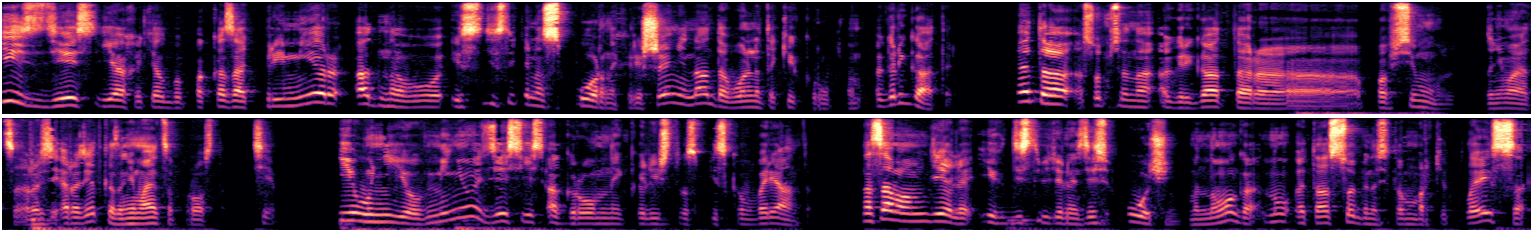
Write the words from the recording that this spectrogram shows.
И здесь я хотел бы показать пример одного из действительно спорных решений на довольно-таки крупном агрегаторе. Это, собственно, агрегатор э, по всему занимается, розетка занимается просто всем. И у нее в меню здесь есть огромное количество списков вариантов. На самом деле их действительно здесь очень много. Ну, это особенность этого маркетплейса.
